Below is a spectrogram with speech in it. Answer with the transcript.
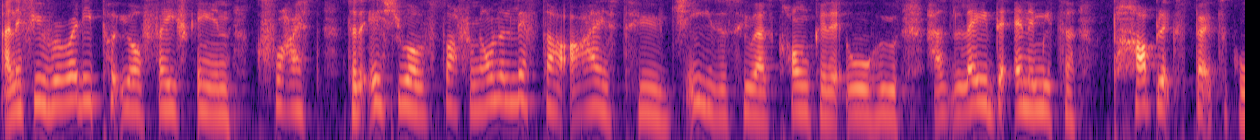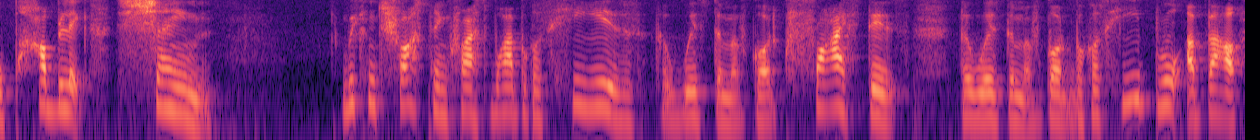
And if you've already put your faith in Christ to the issue of suffering, I want to lift our eyes to Jesus who has conquered it all, who has laid the enemy to public spectacle, public shame. We can trust in Christ. Why? Because He is the wisdom of God. Christ is the wisdom of God because He brought about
